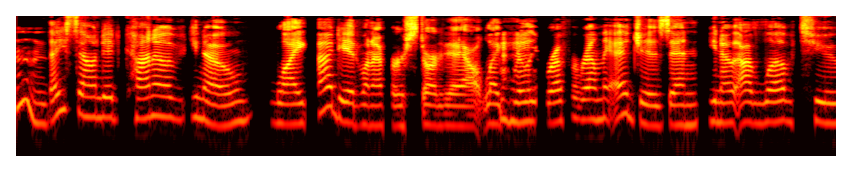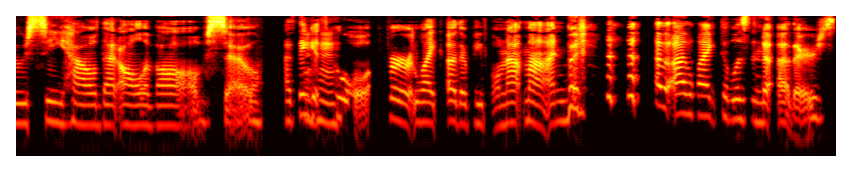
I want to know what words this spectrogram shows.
hmm, they sounded kind of, you know, like I did when I first started out, like Mhm. really rough around the edges. And, you know, I love to see how that all evolves. So I think Mhm. it's cool for like other people, not mine, but I, I like to listen to others.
